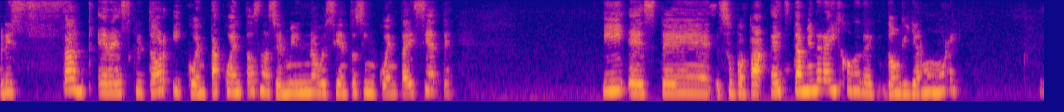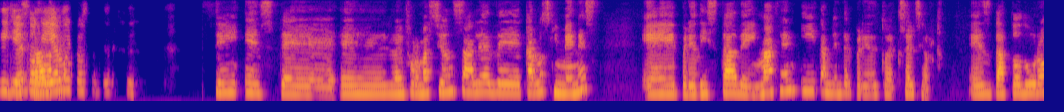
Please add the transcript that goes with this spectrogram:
Brisant era escritor y cuenta cuentos, nació en 1957. Y este su papá también era hijo de don Guillermo Murray. Guillermo, don Guillermo y Sí, este, eh, la información sale de Carlos Jiménez, eh, periodista de imagen y también del periódico Excelsior. Es dato duro,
